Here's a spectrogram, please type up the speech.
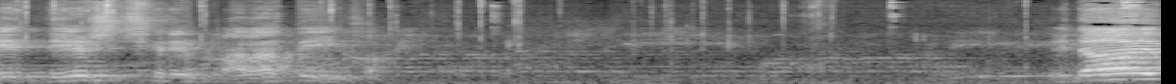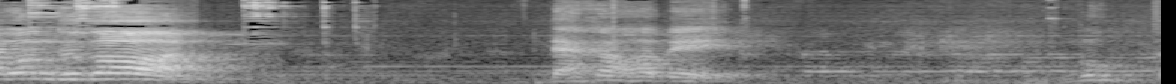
এ দেশ ছেড়ে পালাতেই হবে। বিদায়, বন্ধুগণ। দেখা হবে মুক্ত,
